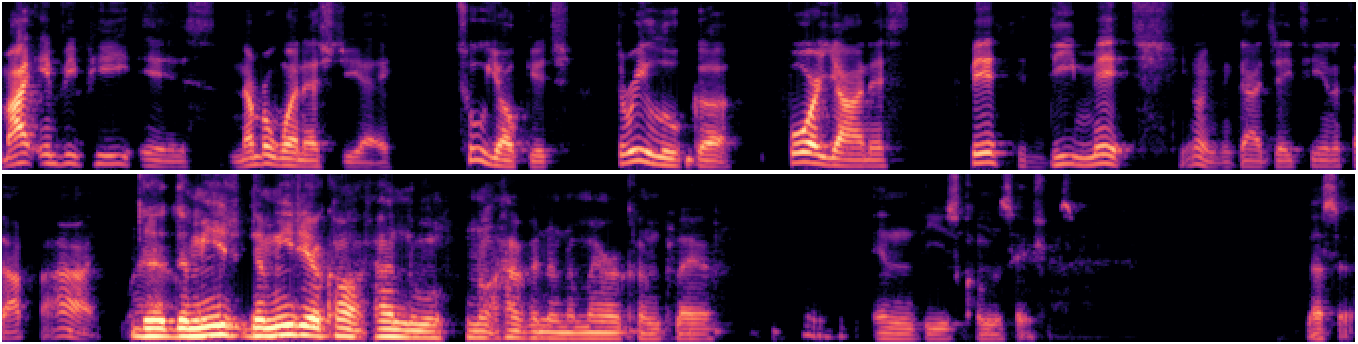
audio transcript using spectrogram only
My MVP is number one SGA, two Jokic, three Luka, four Giannis, fifth D Mitch. You don't even got JT in the top five. The Wow. the media the media can't handle not having an American player in these conversations. That's it.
